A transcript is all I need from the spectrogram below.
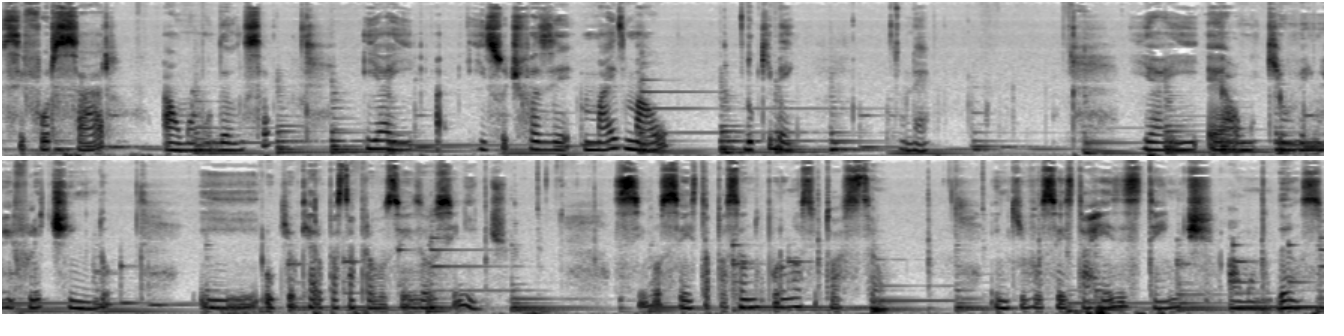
se forçar a uma mudança e aí isso te fazer mais mal do que bem, né? E aí é algo que eu venho refletindo e o que eu quero passar para vocês é o seguinte: se você está passando por uma situação em que você está resistente a uma mudança,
